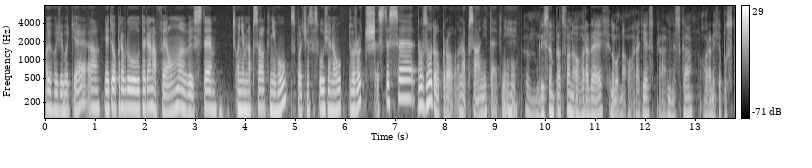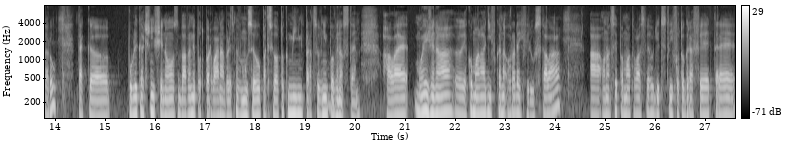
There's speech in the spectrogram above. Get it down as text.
o jeho životě a je to opravdu teda na film. Vy jste o něm napsal knihu společně se svou ženou. Proč jste se rozhodl pro napsání té knihy? Když jsem pracoval na ohradech, nebo na ohradě správně dneska, ohradech je po staru, tak eh, publikační činnost byla velmi podporována, byli jsme v muzeu, patřilo to k mým pracovním povinnostem. Ale moje žena eh, jako malá dívka na ohradech vyrůstala a ona si pamatovala svého dětství fotografie, které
